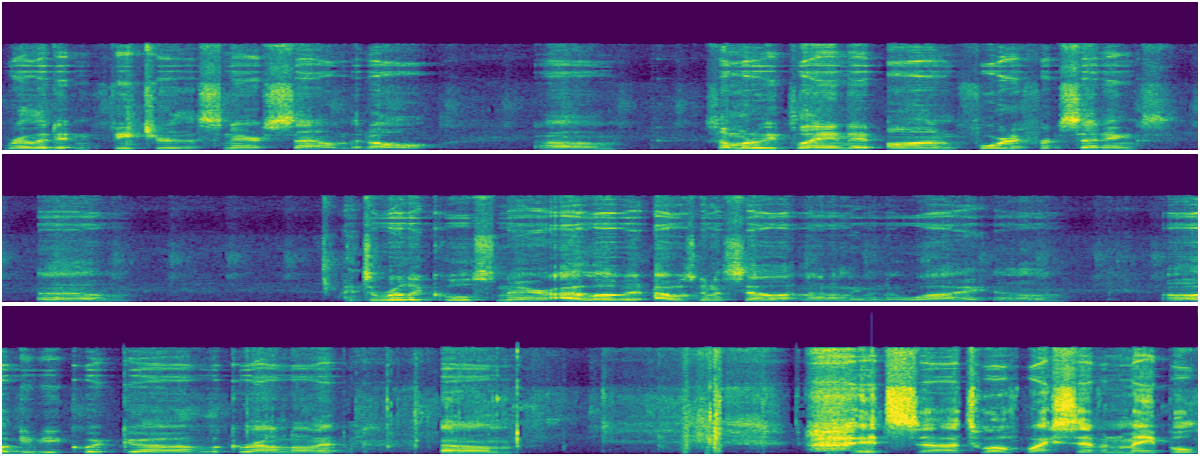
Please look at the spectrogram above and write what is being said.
really didn't feature the snare sound at all. Um, so I'm going to be playing it on four different settings. Um, it's a really cool snare. I love it. I was going to sell it, and I don't even know why. Um, I'll give you a quick uh, look around on it. It's uh, 12 by 7 maple,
